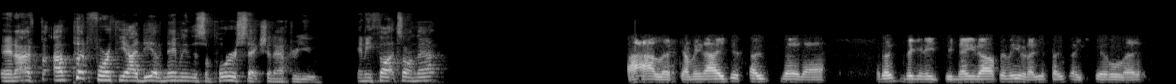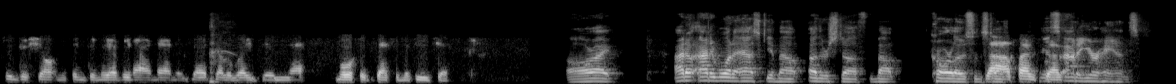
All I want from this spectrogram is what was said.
And I've, I've put forth the idea of naming the supporters section after you. Any thoughts on that? Ah, look, I mean, I just hope that uh, I don't think it needs to be named after me, but I just hope they still uh, think a shot and think of me every now and then as they're celebrating uh, more success in the future. All right. I don't. I didn't want to ask you about other stuff about Carlos and stuff. thanks, it's Doug. out of your hands.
